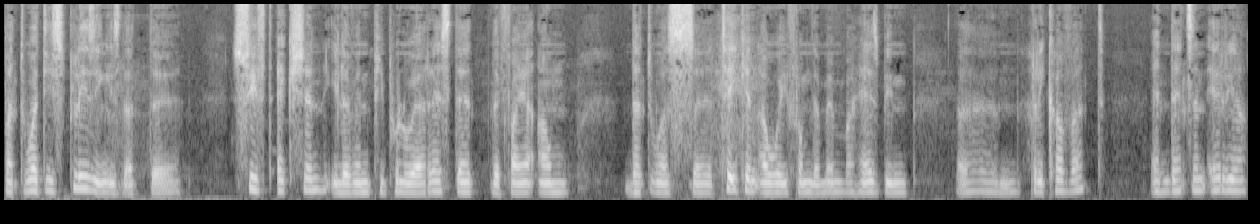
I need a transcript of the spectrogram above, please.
But what is pleasing is that uh, swift action. 11 people were arrested. The firearm that was uh, taken away from the member has been um, recovered. And that's an area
